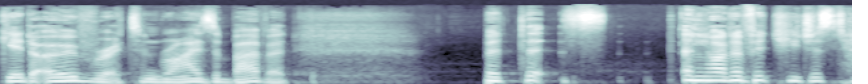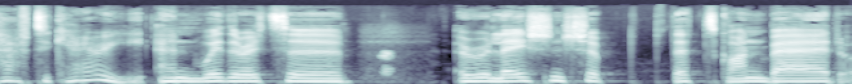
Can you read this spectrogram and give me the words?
get over it and rise above it. But that's, a lot of it you just have to carry, and whether it's a a relationship that's gone bad.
